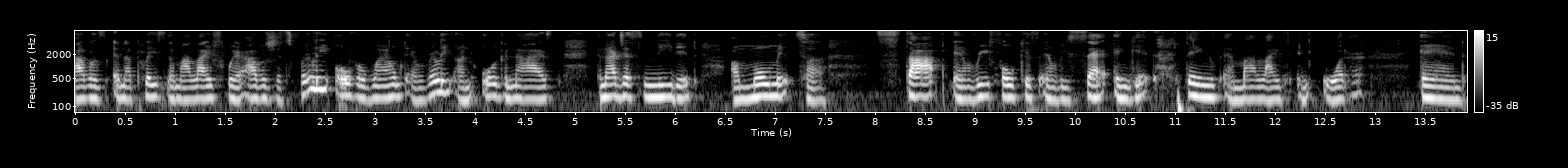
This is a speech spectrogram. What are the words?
I was in a place in my life where I was just really overwhelmed and really unorganized. And I just needed a moment to stop and refocus and reset and get things in my life in order. And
